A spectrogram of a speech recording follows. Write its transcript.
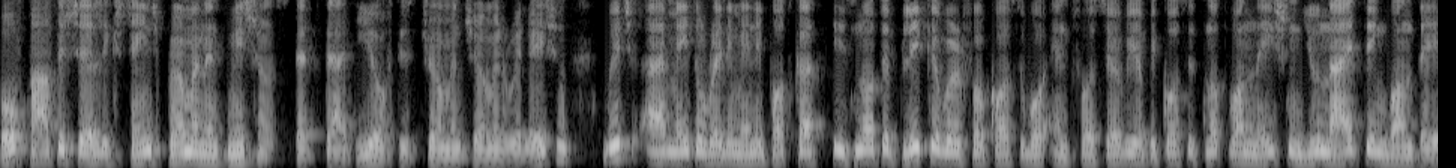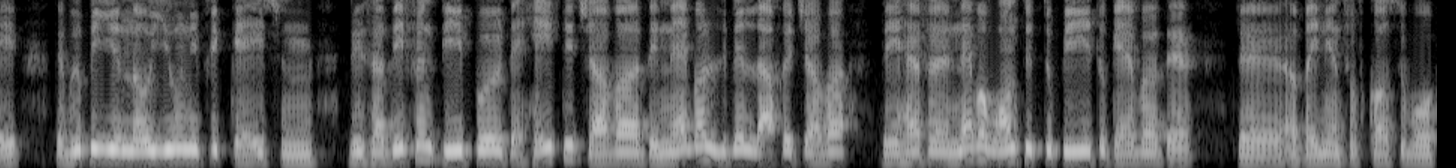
Both parties shall exchange permanent missions. That's the idea of this German-German relation, which I made already many podcasts, is not applicable for Kosovo and for Serbia because it's not one nation uniting one day. There will be, you know, unification. These are different people. They hate each other. They never will love each other. They have uh, never wanted to be together. They're the Albanians of Kosovo.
